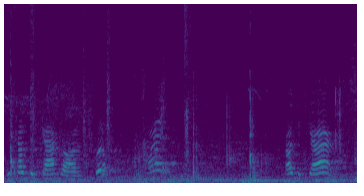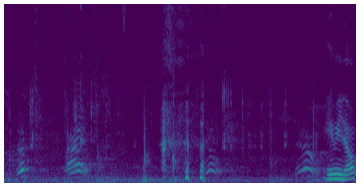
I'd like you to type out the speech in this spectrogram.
วิ่งเข้าจุดกลางก่อนปุ๊บไปเข้าจุดกลางปุ๊บไปเร็วเร็ว Amy not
